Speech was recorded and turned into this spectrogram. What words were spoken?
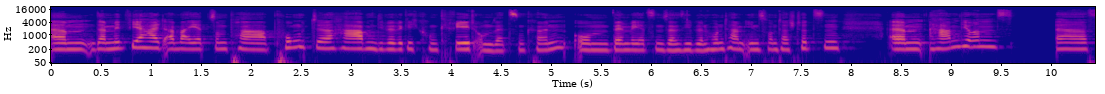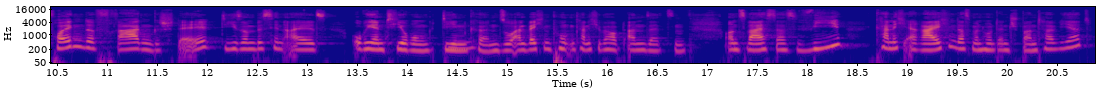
Ähm, damit wir halt aber jetzt so ein paar Punkte haben, die wir wirklich konkret umsetzen können, um, wenn wir jetzt einen sensiblen Hund haben, ihn zu unterstützen, ähm, haben wir uns äh, folgende Fragen gestellt, die so ein bisschen als Orientierung dienen mhm. können. So, an welchen Punkten kann ich überhaupt ansetzen? Und zwar ist das, wie kann ich erreichen, dass mein Hund entspannter wird?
